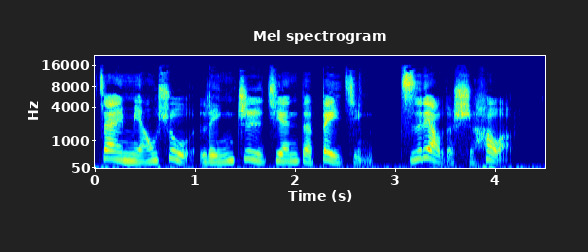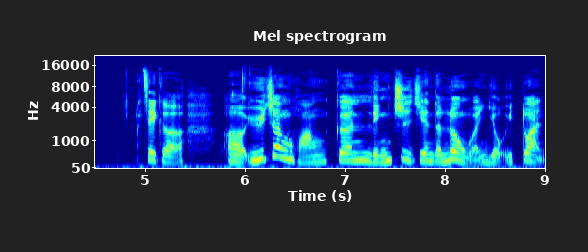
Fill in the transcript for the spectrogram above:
在描述林志坚的背景资料的时候啊，这个呃余正煌跟林志坚的论文有一段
